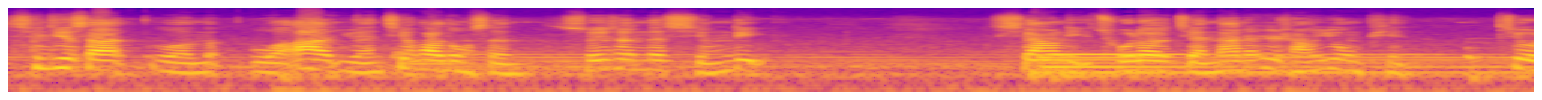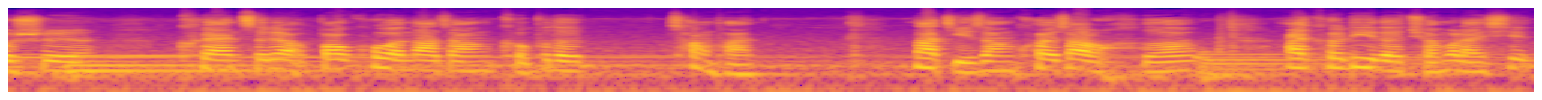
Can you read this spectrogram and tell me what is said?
星期三，我们我按原计划动身，随身的行李箱里除了简单的日常用品，就是科研资料，包括那张可怖的唱盘、那几张快照和艾克利的全部来信。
